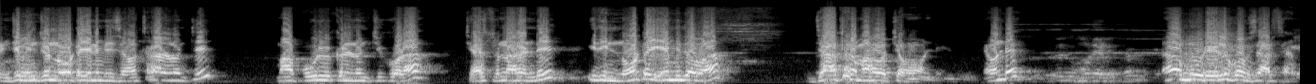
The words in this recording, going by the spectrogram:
ఇంచుమించు నూట ఎనిమిది సంవత్సరాల నుంచి మా పూర్వీకుల నుంచి కూడా చేస్తున్నారండి. ఇది నూట ఎనిమిదవ జాతర మహోత్సవం అండి. ఏమండి? మూడేళ్ళకి ఒకసారి సార్.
